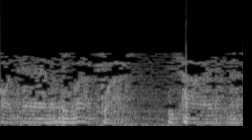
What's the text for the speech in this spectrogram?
อ่อนแอมีมากกว่าผู้ชายนะ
